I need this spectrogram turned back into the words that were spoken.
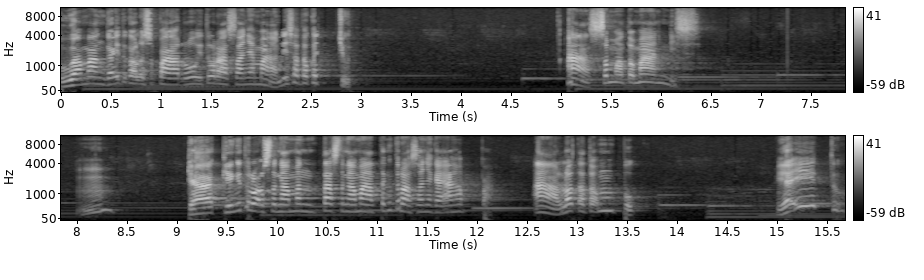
Buah mangga itu kalau separuh itu rasanya manis atau kecut? Asam atau manis? Hmm? Daging itu kalau setengah mentah, setengah matang itu rasanya kayak apa? Alot atau empuk? Ya itu.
